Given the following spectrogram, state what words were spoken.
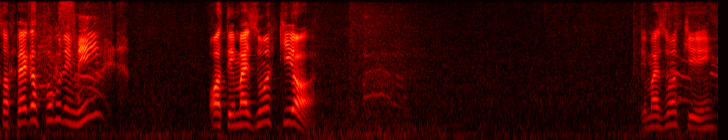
Só pega fogo em mim? Ó, tem mais um aqui, ó. Tem mais um aqui, hein.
